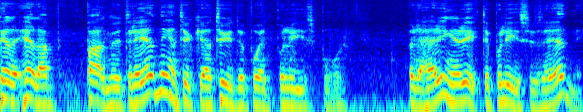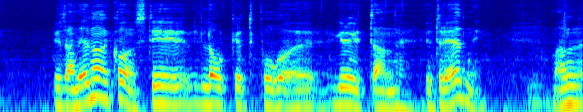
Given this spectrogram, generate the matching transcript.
Hela, hela Palmeutredningen tycker jag tyder på ett polisspår. För det här är ingen riktig polisutredning. Utan det är någon konstig locket-på-grytan-utredning. Eh, man,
